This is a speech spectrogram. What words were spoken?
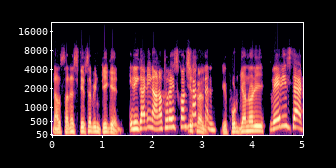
now certain steps have been taken. Regarding unauthorized construction? Yes, 4th January. Where is that?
